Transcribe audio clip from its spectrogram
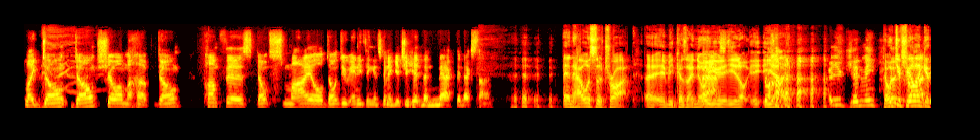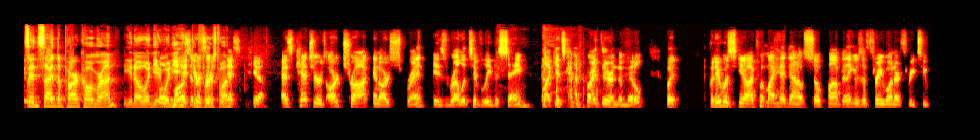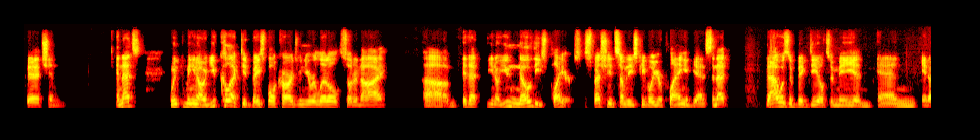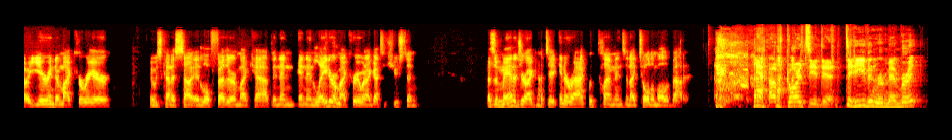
Like don't don't show him up. Don't pump fist. Don't smile. Don't do anything that's going to get you hit in the neck the next time. and how was the trot? Uh, because I know Fast. you, you know, yeah. Are you kidding me? Don't the you feel like it's inside the park home run? You know, when you well, when you hit your first one. Yeah, as catchers, our trot and our sprint is relatively the same. Like it's kind of right there in the middle. But but it was, you know, I put my head down. I was so pumped. I think it was a three-one or three-two pitch, and and that's when you know you collected baseball cards when you were little. So did I um, that you know you know these players, especially some of these people you're playing against, and that that was a big deal to me. And and you know, a year into my career, it was kind of a little feather in my cap. And then and then later in my career, when I got to Houston, as a manager, I got to interact with Clemens, and I told him all about it. yeah, of course you did. Did he even remember it?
